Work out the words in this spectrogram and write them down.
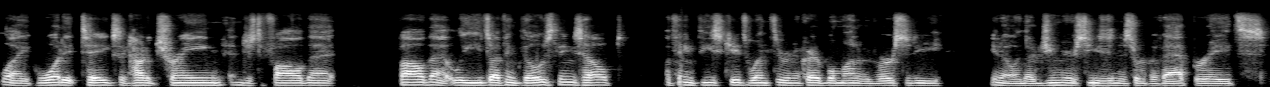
like what it takes like how to train and just to follow that follow that lead so i think those things helped. I think these kids went through an incredible amount of adversity you know in their junior season it sort of evaporates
